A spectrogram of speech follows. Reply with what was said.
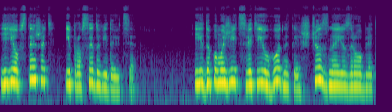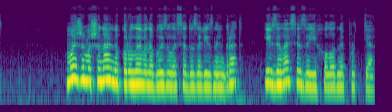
Її обстежать і про все довідаються. І допоможіть святі угодники, що з нею зроблять. Майже машинально королева наблизилася до залізних град і взялася за їх холодне пруття.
